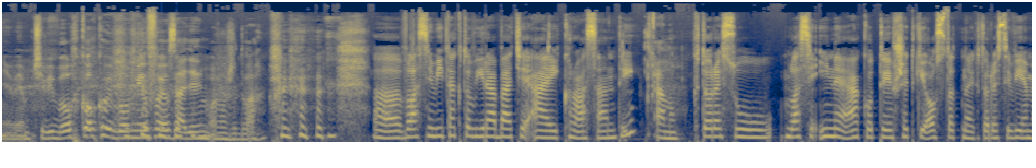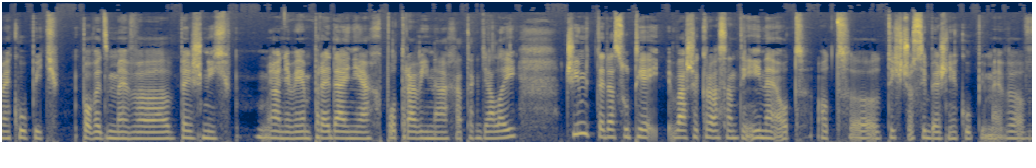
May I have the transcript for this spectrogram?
neviem, či by bolo, koľko by bolo milfojov za deň, možno, že dva. vlastne vy takto vyrábate aj croissanty, Áno. ktoré sú vlastne iné ako tie všetky ostatné, ktoré si vieme kúpiť povedzme v bežných, ja neviem, predajniach, potravinách a tak ďalej. Čím teda sú tie vaše croissanty iné od, od e, tých, čo si bežne kúpime v, v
